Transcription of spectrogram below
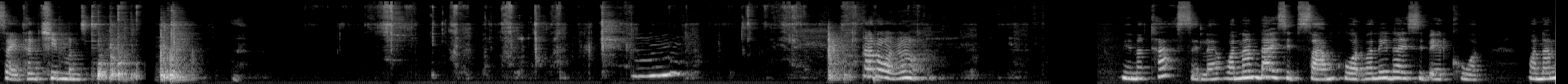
ใส่ทั้งชิ้นมัน อ ร่อยอะนี่นะคะ เสร็จแล้ววันนั้นได้สิบสามขวด วันนี้ได้สิบเอ็ดขวด วันนั้น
